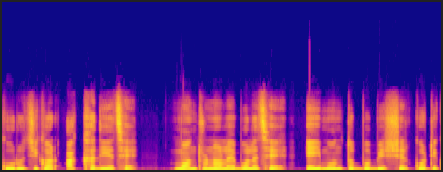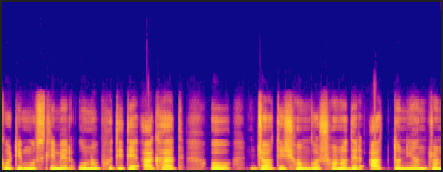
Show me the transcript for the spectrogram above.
কুরুচিকর আখ্যা দিয়েছে। মন্ত্রণালয় বলেছে, এই মন্তব্য বিশ্বের কোটি কোটি মুসলিমের অনুভূতিতে আঘাত ও জাতিসংঘ সনদের আত্মনিয়ন্ত্রণ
